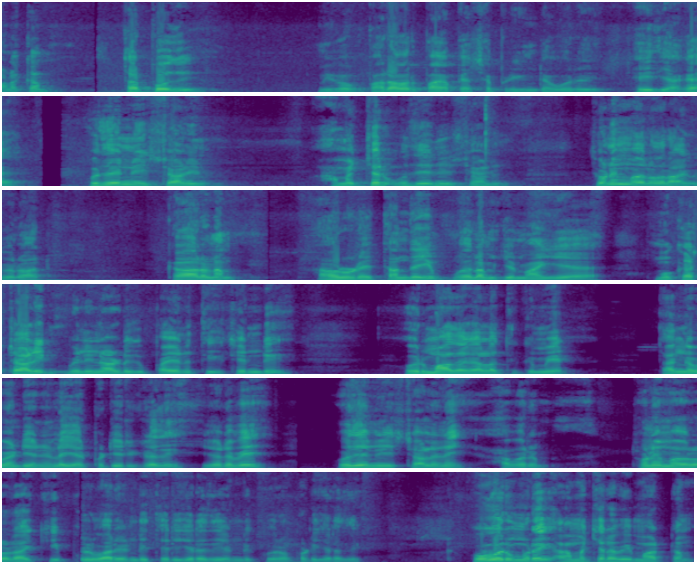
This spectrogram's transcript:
வணக்கம். தற்போது மிகவும் பரபரப்பாக பேசப்படுகின்ற ஒரு செய்தியாக உதயநிதி ஸ்டாலின் அமைச்சர் உதயநிதி ஸ்டாலின் துணை முதல்வராகிறார் காரணம் அவருடைய தந்தையும் முதலமைச்சருமாகிய மு க ஸ்டாலின் வெளிநாடு பயணத்துக்கு சென்று ஒரு மாத காலத்துக்கு மேல் தங்க வேண்டிய நிலை ஏற்பட்டிருக்கிறது. எனவே உதயநிதி ஸ்டாலினை அவரும் துணை முதல்வராக்கி கொள்வார் என்று தெரிகிறது என்று கூறப்படுகிறது. ஒவ்வொரு முறை அமைச்சரவை மாற்றம்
